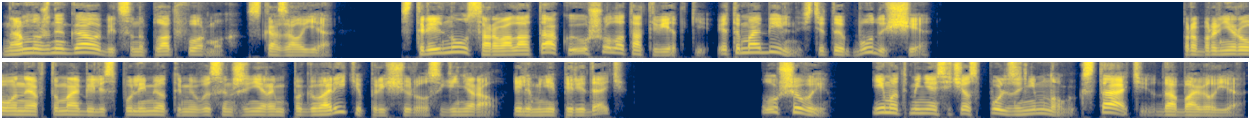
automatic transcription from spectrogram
«Нам нужны гаубицы на платформах», — сказал я. Стрельнул, сорвал атаку и ушел от ответки. Это мобильность, это будущее. «Про бронированные автомобили с пулеметами вы с инженерами поговорите?» — прищурился генерал. «Или мне передать?» «Лучше вы. Им от меня сейчас пользы немного. Кстати», — добавил я,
